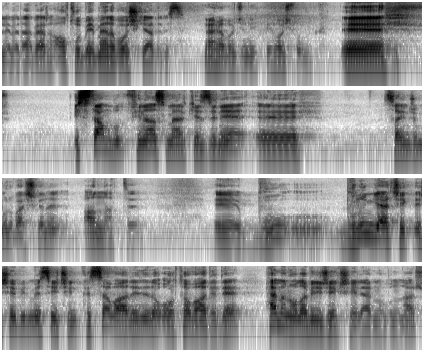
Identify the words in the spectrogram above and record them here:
ile beraber. Altuğ Bey merhaba, hoş geldiniz. Merhaba Cüneyt Bey, hoş bulduk. Ee, İstanbul Finans Merkezi'ni e, Sayın Cumhurbaşkanı anlattı. E, bu Bunun gerçekleşebilmesi için kısa vadede de orta vadede hemen olabilecek şeyler mi bunlar?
